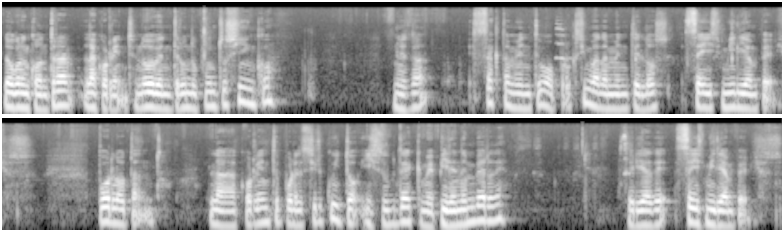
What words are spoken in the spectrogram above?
logro encontrar la corriente. 9 entre 1.5 nos da exactamente o aproximadamente los 6 miliamperios. Por lo tanto, la corriente por el circuito y sub que me piden en verde sería de 6 miliamperios.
